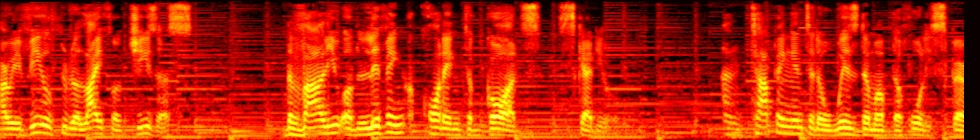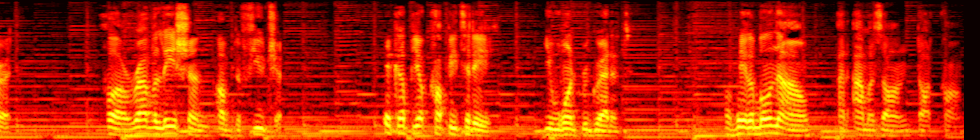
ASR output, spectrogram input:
I reveal through the life of Jesus the value of living according to God's schedule and tapping into the wisdom of the Holy Spirit for a revelation of the future. Pick up your copy today. You won't regret it. Available now at Amazon.com.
